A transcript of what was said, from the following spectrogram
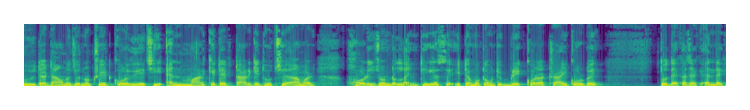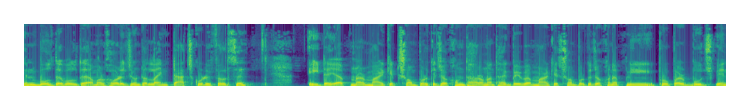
দুইটা ডাউনের জন্য ট্রেড করে দিয়েছি। অ্যান্ড মার্কেটের টার্গেট হচ্ছে আমার হরিজন্টাল লাইন ঠিক আছে? এটা মোটামুটি ব্রেক করা ট্রাই করবে। তো দেখা যাক অ্যান্ড দেখেন, বলতে বলতে আমার হরিজন্টাল লাইন টাচ করে ফেলছে। এইটাই, আপনার মার্কেট সম্পর্কে যখন ধারণা থাকবে বা মার্কেট সম্পর্কে যখন আপনি প্রপার বুঝবেন,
